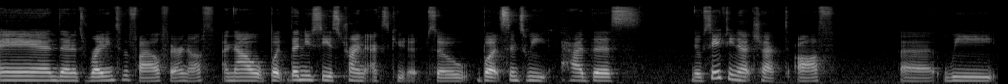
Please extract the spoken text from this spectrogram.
and then it's writing to the file, fair enough. And now, but then you see it's trying to execute it. So, but since we had this no safety net checked off, uh, we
